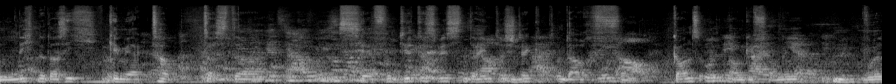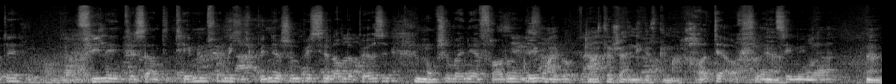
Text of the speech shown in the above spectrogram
Nicht nur, dass ich gemerkt habe, dass da sehr fundiertes Wissen dahinter steckt und auch von ganz unten angefangen wurde. Viele interessante Themen für mich. Ich bin ja schon ein bisschen an der Börse, habe schon meine Erfahrungen gemacht. Du hast ja schon einiges gemacht. Hatte auch schon ein Seminar ja.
